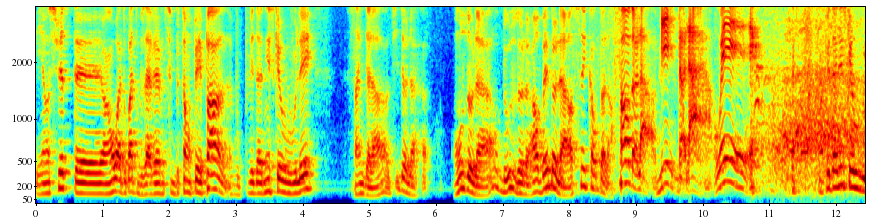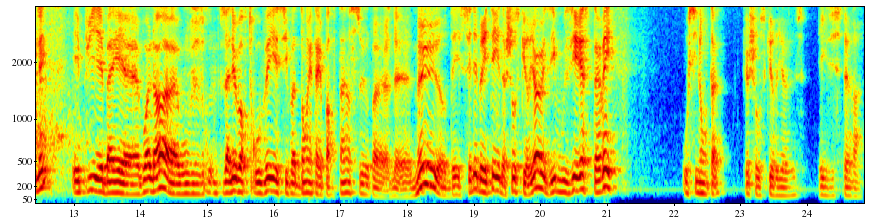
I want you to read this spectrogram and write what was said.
Et ensuite, en haut à droite, vous avez un petit bouton PayPal. Vous pouvez donner ce que vous voulez. 5 10 11 12 20 50 100 1000 ouais! vous pouvez donner ce que vous voulez. Et puis, eh ben, euh, voilà, euh, vous, allez vous retrouver, si votre don est important, sur euh, le mur des célébrités de choses curieuses et vous y resterez aussi longtemps que Choses Curieuses existera.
